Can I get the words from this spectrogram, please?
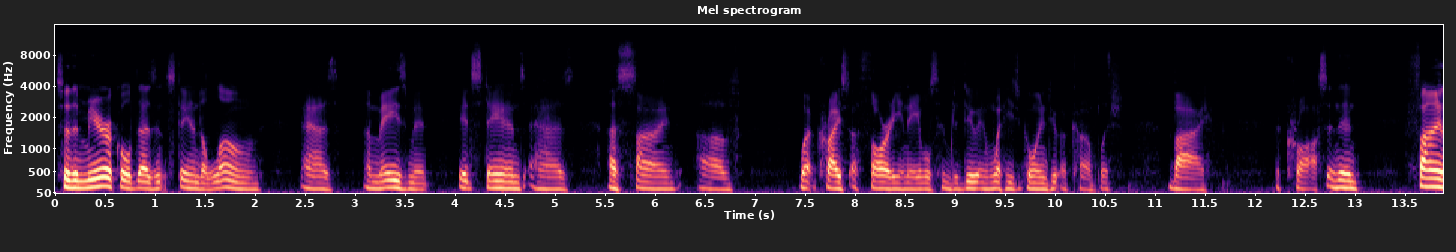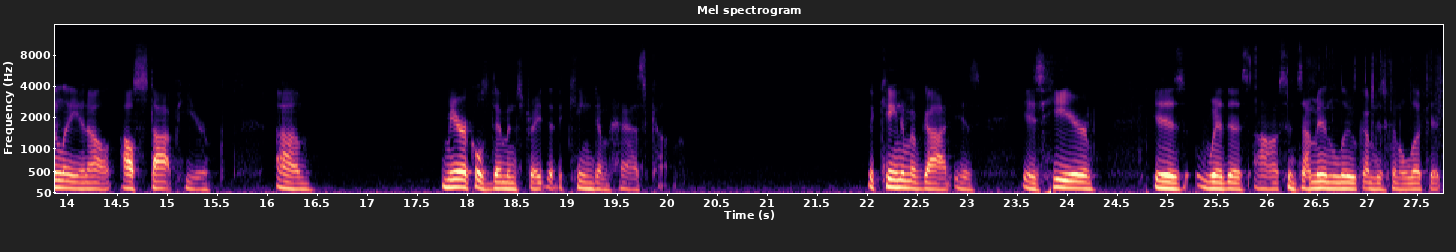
So the miracle doesn't stand alone as amazement, it stands as a sign of what Christ's authority enables him to do and what he's going to accomplish by the cross. And then finally, and I'll, I'll stop here, um, miracles demonstrate that the kingdom has come. The kingdom of God is, is here, is with us. Uh, since I'm in Luke, I'm just going to look at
